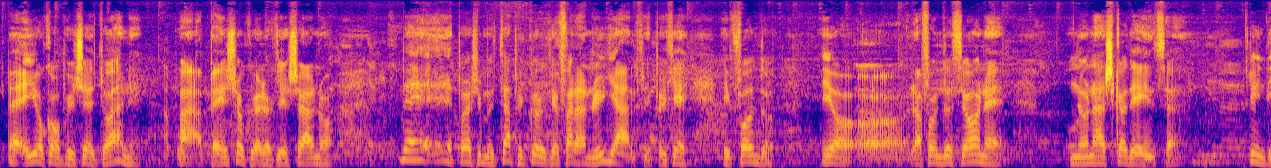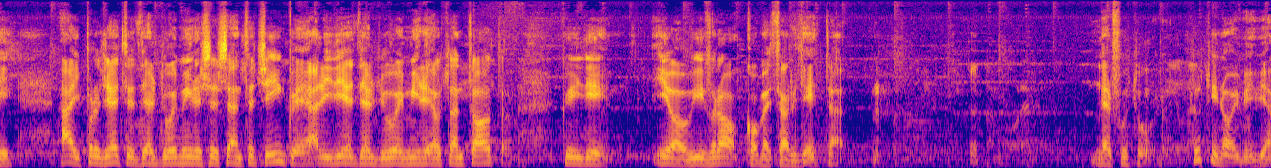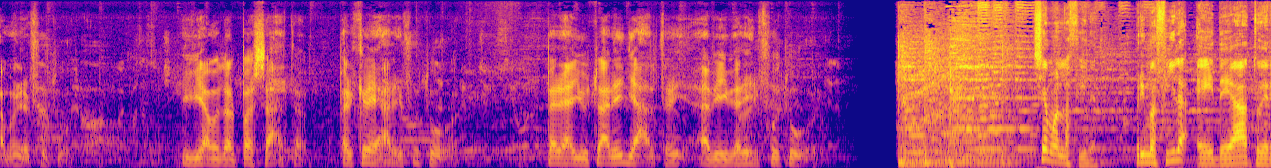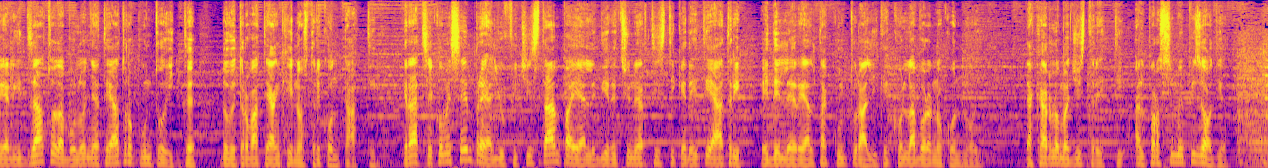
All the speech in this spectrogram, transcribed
Beh, io compio 100 anni, ma penso quello che saranno beh, le prossime tappe, quello che faranno gli altri, perché in fondo io, la fondazione non ha scadenza, quindi ha i progetti del 2065, ha l'idea del 2088, quindi io vivrò come targhetta nel futuro. Tutti noi viviamo nel futuro, viviamo dal passato per creare il futuro, per aiutare gli altri a vivere il futuro. Siamo alla fine. Prima fila è ideato e realizzato da bolognateatro.it, dove trovate anche i nostri contatti. Grazie come sempre agli uffici stampa e alle direzioni artistiche dei teatri e delle realtà culturali che collaborano con noi. Da Carlo Magistretti, al prossimo episodio.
